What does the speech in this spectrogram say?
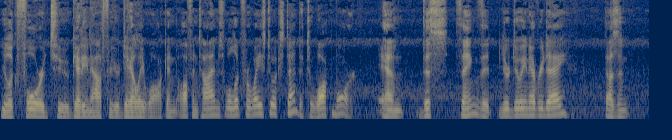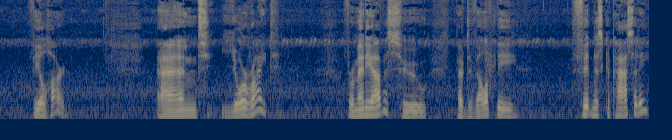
You look forward to getting out for your daily walk, and oftentimes we'll look for ways to extend it, to walk more. And this thing that you're doing every day doesn't feel hard. And you're right. For many of us who have developed the fitness capacity,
